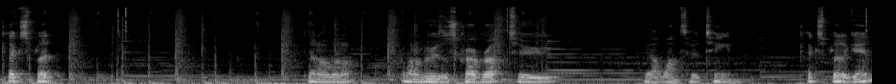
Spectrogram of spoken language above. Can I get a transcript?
Click split. Then I want to I want to move the scrubber up to about 113. Click split again.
